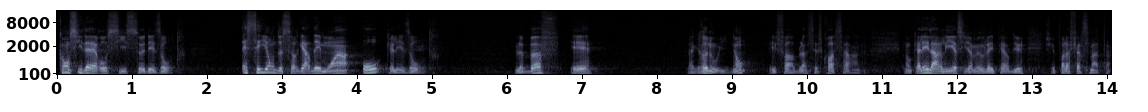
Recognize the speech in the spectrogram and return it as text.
considère aussi ceux des autres. Essayons de se regarder moins haut que les autres. Le bœuf et la grenouille, non? Et fable, hein, c'est je crois ça. Hein. Donc allez la relire si jamais vous l'avez perdu. Je ne vais pas la faire ce matin.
